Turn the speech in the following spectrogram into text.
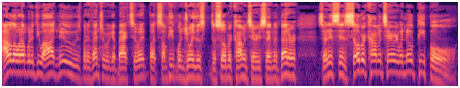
I don't know what I'm going to do odd news, but eventually we'll get back to it. But some people enjoy this the sober commentary segment better. So this is sober commentary with no people.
